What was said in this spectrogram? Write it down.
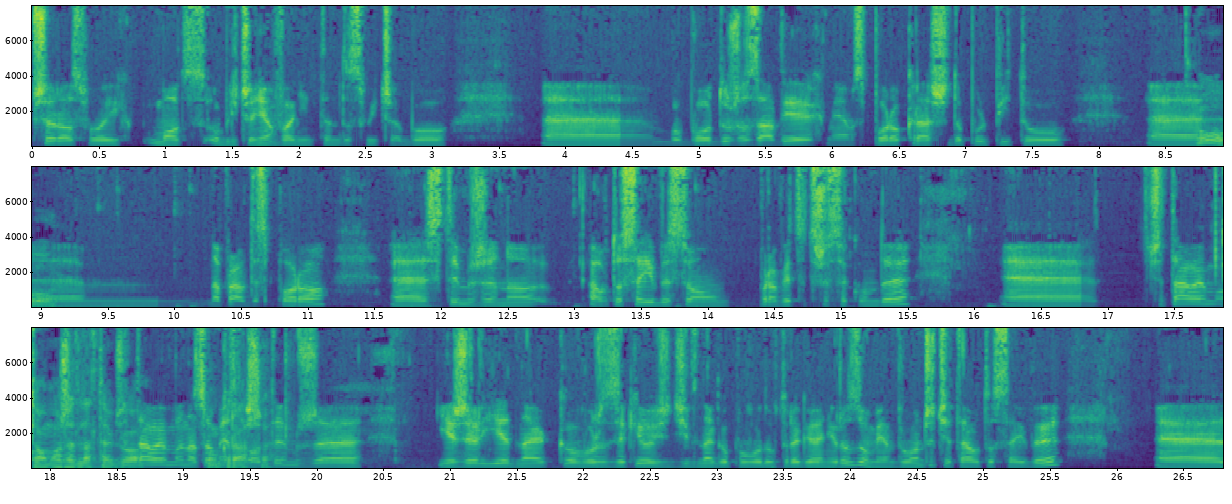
przerosło ich moc obliczeniowa Nintendo Switcha, bo bo było dużo zawiech, miałem sporo crash do pulpitu, e, naprawdę sporo, e, z tym, że no, autosavey są prawie co 3 sekundy. E, czytałem to może dlatego czytałem natomiast o tym, że jeżeli jednakowoż z jakiegoś dziwnego powodu, którego ja nie rozumiem, wyłączycie te autosavey, e,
